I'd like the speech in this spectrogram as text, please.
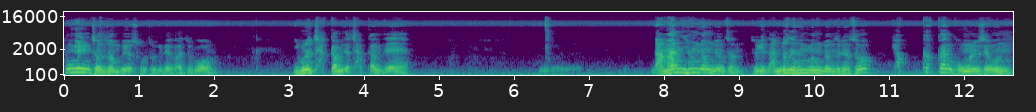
통일 전선부에 소속이 돼 가지고 이분은 작가입니다. 작가인데 남한 혁명 전선, 저기 남조선 혁명 전선에서 혁혁한 공을 세운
